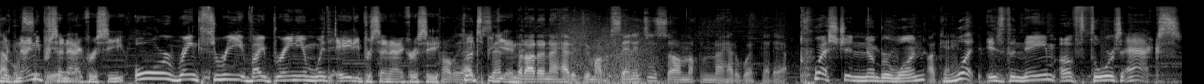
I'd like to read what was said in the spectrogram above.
with will sit here 90% accuracy. Or Rank 3, Vibranium with 80% accuracy. Probably Let's begin. But I don't know how to do my percentages, so I'm not going to know how to work that out. Question number 1. Okay. What is the name of Thor's axe?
